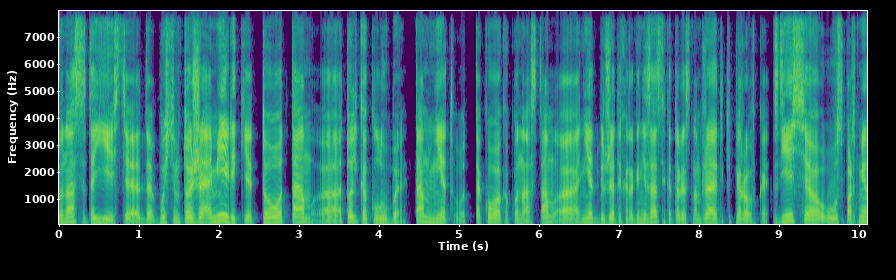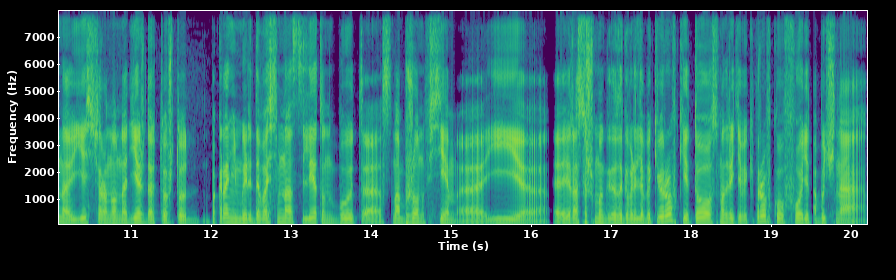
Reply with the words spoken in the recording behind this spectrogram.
у нас это есть. Э, Допустим, в той же Америке, то там э, только клубы, там нет вот такого, как у нас. Там э, нет бюджетных организаций, которые снабжают экипировкой. Здесь э, у спортсмена есть все равно надежда, то, что, по крайней мере, до 18 лет он будет э, снабжен всем. Э, И, э, и раз уж мы заговорили об экипировке, то, смотрите, в экипировку входит обычно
